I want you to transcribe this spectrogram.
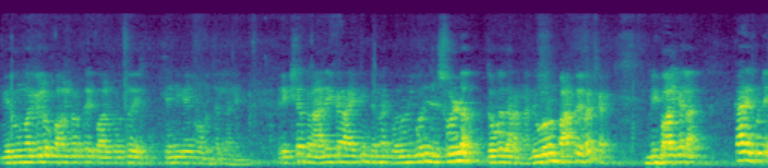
मी रूमवर गेलो कॉल करतोय कॉल करतोय. त्यांनी काही फोन उचलला नाही. रिक्षातून आले का आय थिंक त्यांना कोणी कोणी सोडलं दोघं जणांना. मी वरून पाहतोय बरं का. मी कॉल केला. काय रे कुठे?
